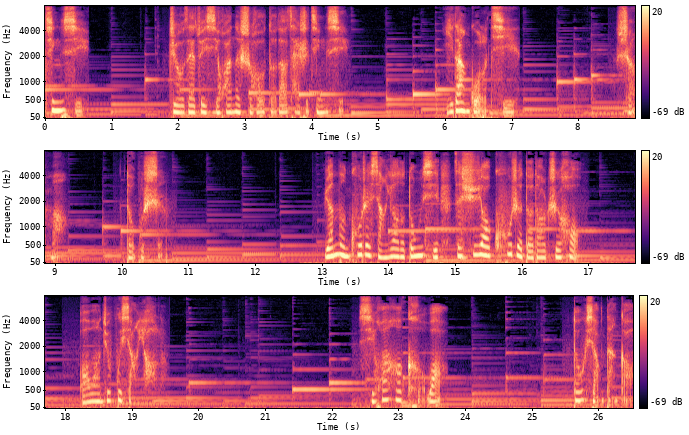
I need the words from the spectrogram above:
惊喜，只有在最喜欢的时候得到才是惊喜。一旦过了期，什么？都不是。原本哭着想要的东西，在需要哭着得到之后，往往就不想要了。喜欢和渴望都像蛋糕，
